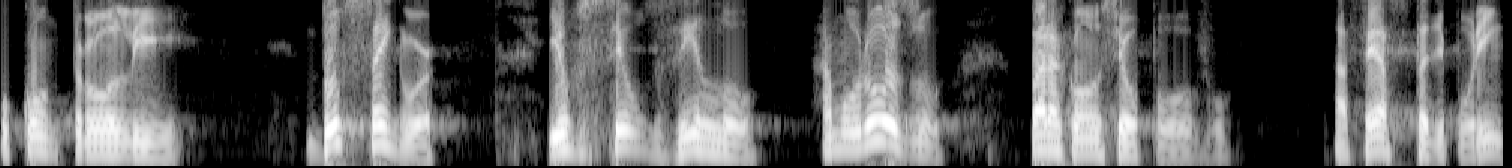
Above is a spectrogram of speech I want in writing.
o controle do Senhor e o seu zelo amoroso para com o seu povo. A festa de Purim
